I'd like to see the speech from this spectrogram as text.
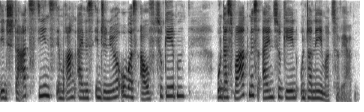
den Staatsdienst im Rang eines Ingenieuroberst aufzugeben und das Wagnis einzugehen, Unternehmer zu werden.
